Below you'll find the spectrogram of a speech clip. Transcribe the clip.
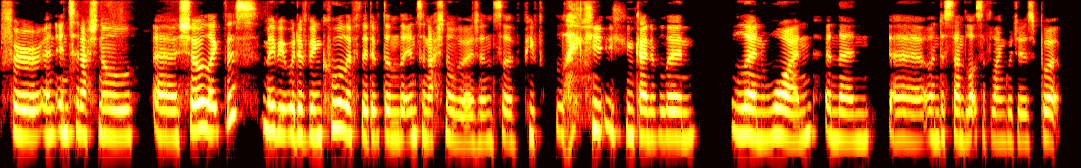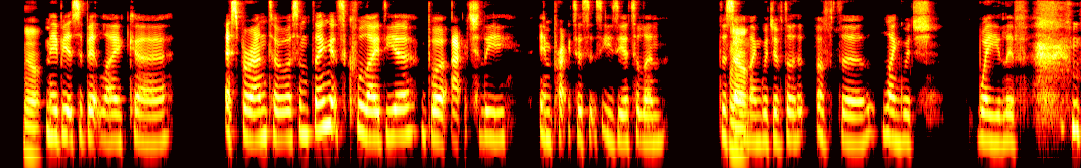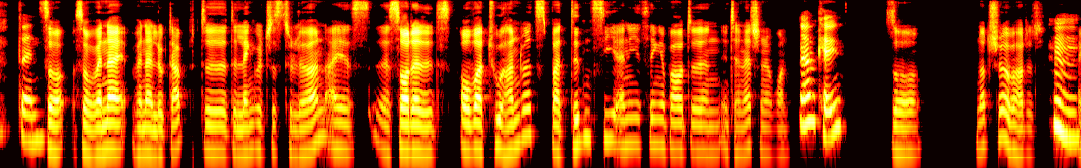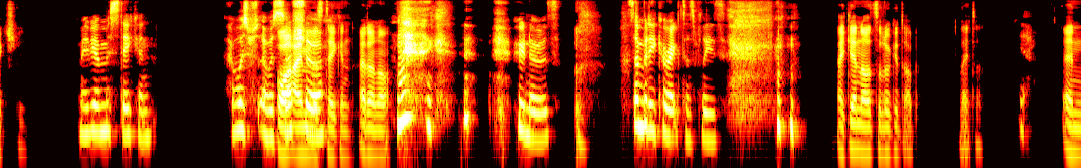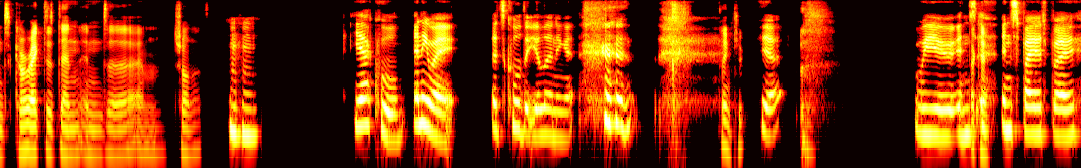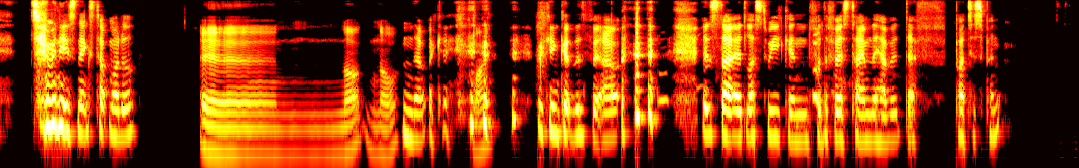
for an international uh, show like this, maybe it would have been cool if they'd have done the international version, so people like you, you can kind of learn learn one and then uh, understand lots of languages. But Yeah. maybe it's a bit like uh, Esperanto or something. It's a cool idea, but actually in practice, it's easier to learn the sign Yeah. language of the of the language where you live than So so when I when I looked up the the languages to learn, i uh, saw that it's over two hundreds, but didn't see anything about an international one. okay. So not sure about it Hmm. actually. Maybe I'm mistaken. I was I was or so I'm sure. mistaken. I don't know. Who knows? Somebody correct us, please. I can also look it up later. Yeah. And correct it then in the um, show notes. hmm Yeah, cool. Anyway, it's cool that you're learning it. Thank you. yeah. Were you in- Okay. inspired by Germany's Next Top Model? Uh, not no. No, okay. Why? we can cut this bit out. it started last week, and for the first time, they have a deaf participant.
